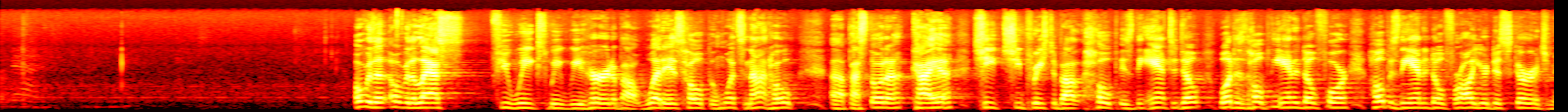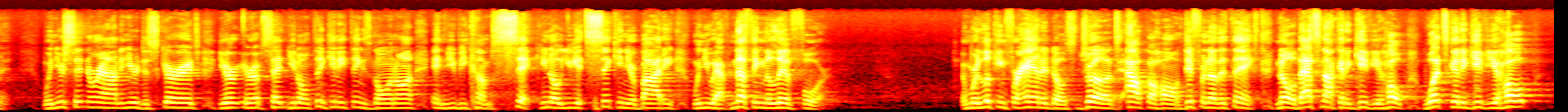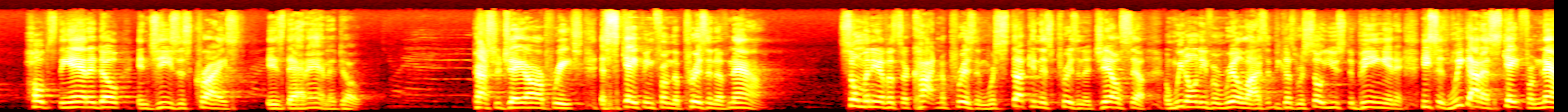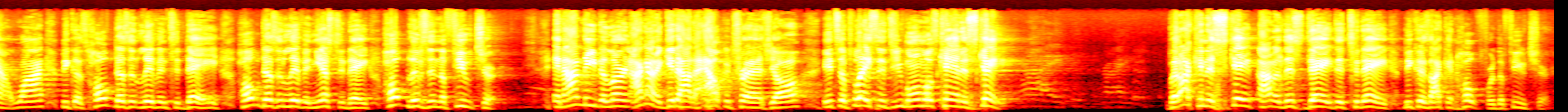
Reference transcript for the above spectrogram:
Over the, over the last few weeks, we, we heard about what is hope and what's not hope. Uh, Pastora Kaya, she, she preached about hope is the antidote. What is hope the antidote for? Hope is the antidote for all your discouragement when you're sitting around and you're discouraged, you're, you're upset, you don't think anything's going on, and you become sick. You know, you get sick in your body when you have nothing to live for. And we're looking for antidotes, drugs, alcohol, different other things. No, that's not going to give you hope. What's going to give you hope? Hope's the antidote, and Jesus Christ is that antidote. Pastor JR preached, escaping from the prison of now. So many of us are caught in a prison. We're stuck in this prison, a jail cell, and we don't even realize it because we're so used to being in it. He says, We got to escape from now. Why? Because hope doesn't live in today, hope doesn't live in yesterday, hope lives in the future. And I need to learn, I got to get out of Alcatraz, y'all. It's a place that you almost can't escape. But I can escape out of this day to today because I can hope for the future.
